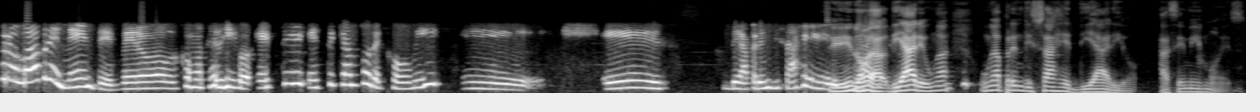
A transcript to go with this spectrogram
Probablemente, pero como te digo, este este campo de COVID eh, es de aprendizaje. Sí, no, diario. diario, un, aprendizaje diario. Así mismo es.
